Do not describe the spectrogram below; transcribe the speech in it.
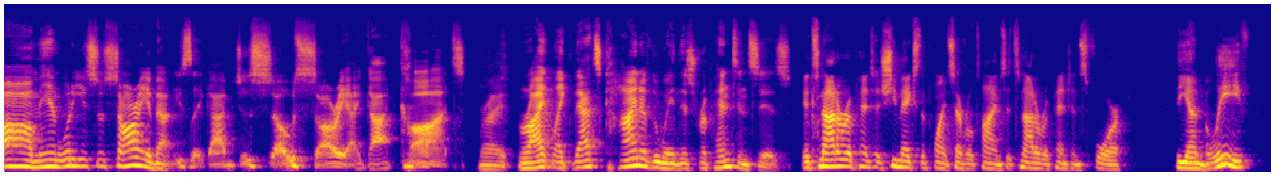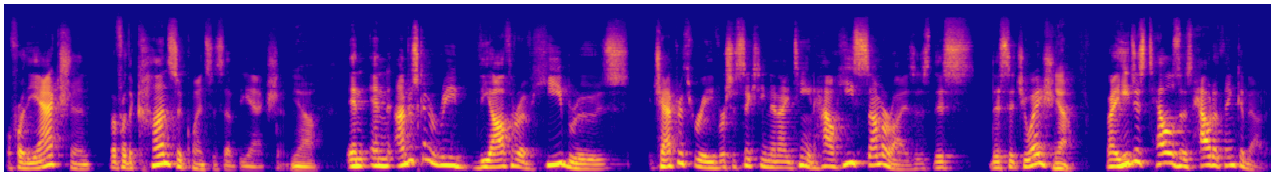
oh, man, what are you so sorry about? He's like, I'm just so sorry I got caught. Right. Right? Like that's kind of the way this repentance is. It's not a repentance. She makes the point several times. It's not a repentance for the unbelief or for the action, but for the consequences of the action. Yeah. And, and I'm just going to read the author of Hebrews, chapter 3, verses 16 to 19, how he summarizes this, this situation. Yeah. Right? He just tells us how to think about it.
